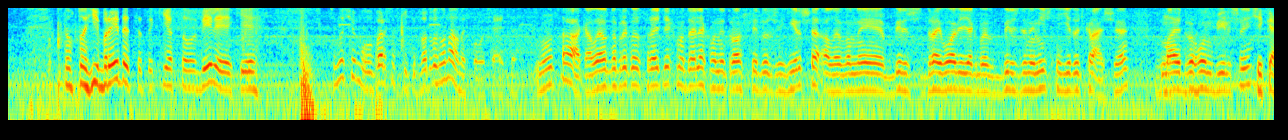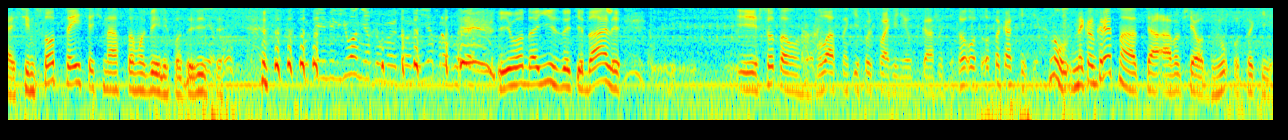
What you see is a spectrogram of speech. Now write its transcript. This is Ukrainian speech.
Тобто гібриди це такі автомобілі, які. Чи Ну чому? По-перше, скільки? Два двигуна у них виходить. Ну так, але от, наприклад, в третіх моделях вони трошки йдуть гірше, але вони більш драйвові, якби більш динамічні, їдуть краще. Мають двигун більший. Чекай, 700 тисяч на автомобілі, подивіться. Тут і мільйон, я думаю, то не є проблемою. І вона їздить і далі. І що там власники Volkswagen скажуть? То от, от така скільки? Ну, не конкретно ця, а взагалі от, от такі.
